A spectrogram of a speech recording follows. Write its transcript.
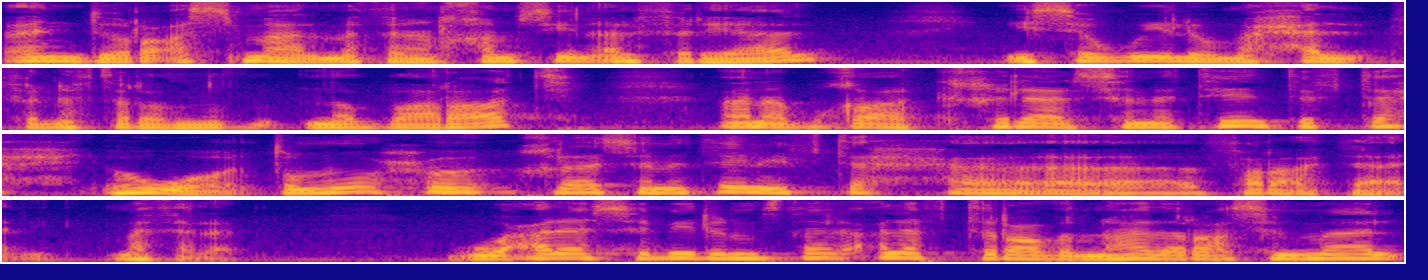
عنده رأس مال مثلا خمسين ألف ريال يسوي له محل فنفترض نظارات أنا أبغاك خلال سنتين تفتح هو طموحه خلال سنتين يفتح آه، فرع ثاني مثلا. وعلى سبيل المثال على افتراض أنه هذا رأس المال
